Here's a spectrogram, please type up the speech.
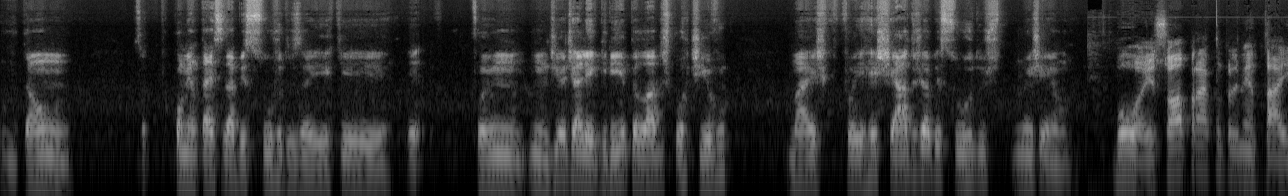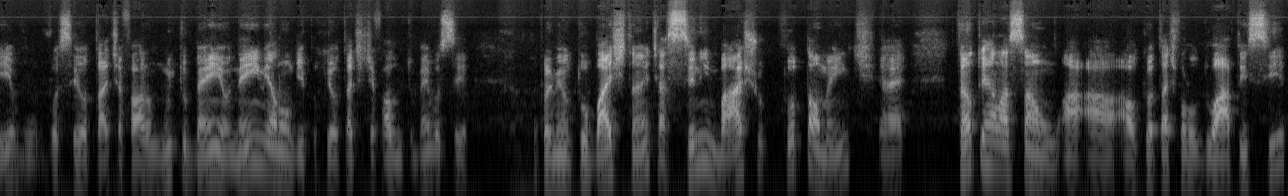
Então, comentar esses absurdos aí, que é, foi um, um dia de alegria pelo lado esportivo, mas foi recheado de absurdos no Engenhão. Boa, e só para complementar aí, você e o Tati já falaram muito bem, eu nem me alonguei porque o Tati tinha falado muito bem, você complementou bastante, assina embaixo totalmente, é, tanto em relação a, a, ao que o Tati falou do ato em si,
